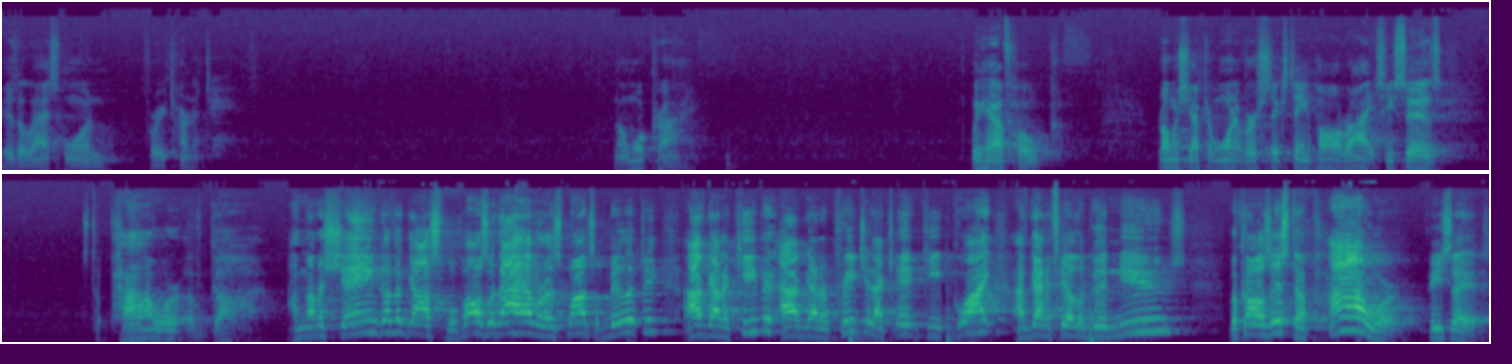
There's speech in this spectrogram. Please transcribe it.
is the last one for eternity. No more crying. We have hope. Romans chapter 1 and verse 16, Paul writes, he says, It's the power of God I'm not ashamed of the gospel. Paul says, I have a responsibility. I've got to keep it. I've got to preach it. I can't keep quiet. I've got to tell the good news because it's the power, he says,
